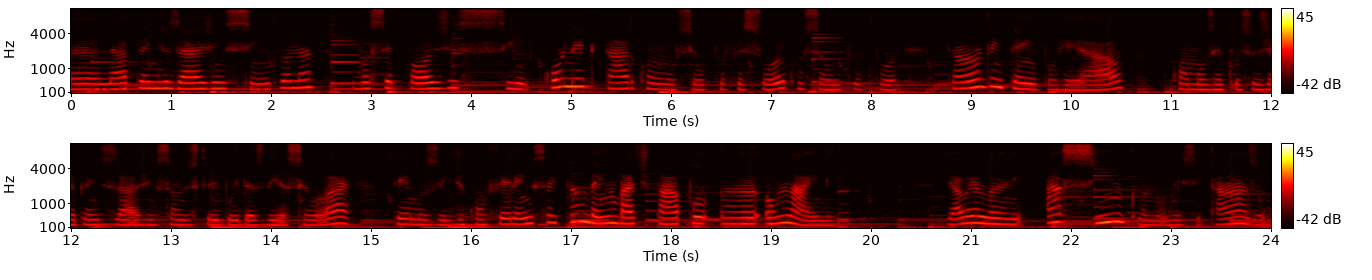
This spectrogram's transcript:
ah, na aprendizagem síncrona você pode se conectar com o seu professor, com o seu instrutor, tanto em tempo real, como os recursos de aprendizagem são distribuídos via celular, temos videoconferência e também um bate-papo uh, online. Já o Elane assíncrono, nesse caso,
